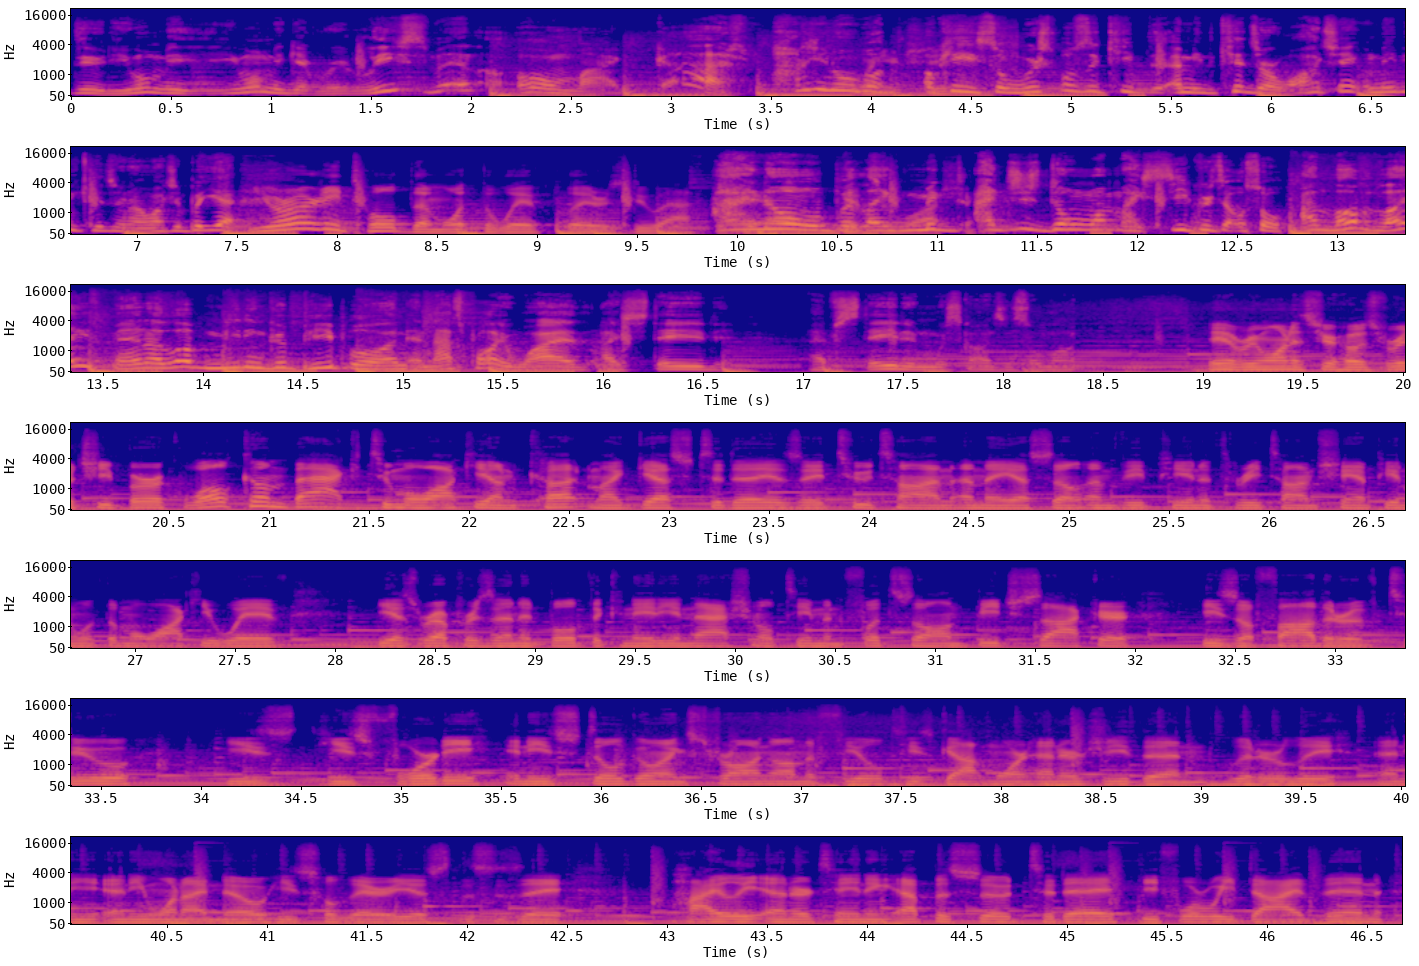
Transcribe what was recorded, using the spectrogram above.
dude, you want me? You want me to get released, man? Oh my gosh! How do you know about? Okay, so we're supposed to keep. The, I mean, the kids are watching. Maybe kids are not watching, but yeah, You already told them what the Wave players do after. I know, but like, I just don't want my secrets out. So I love life, man. I love meeting good people, and, and that's probably why I stayed. I've stayed in Wisconsin so long. Hey everyone, it's your host Richie Burke. Welcome back to Milwaukee Uncut. My guest today is a two-time MASL MVP and a three-time champion with the Milwaukee Wave. He has represented both the Canadian national team in futsal and beach soccer. He's a father of two. He's he's 40 and he's still going strong on the field. He's got more energy than literally any anyone I know. He's hilarious. This is a highly entertaining episode today. Before we dive in,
